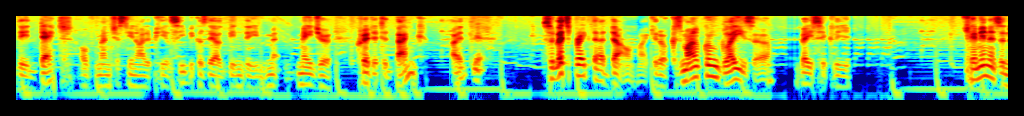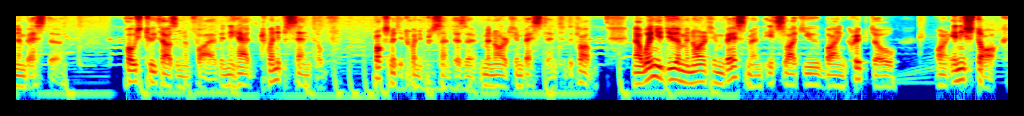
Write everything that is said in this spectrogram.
the debt of Manchester United PLC, because they have been the ma major credited bank, right? Yeah. So let's break that down, like you know, because Malcolm Glazer basically came in as an investor post 2005, and he had 20% of approximately 20% as a minority investor into the club. Now, when you do a minority investment, it's like you buying crypto or any stock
